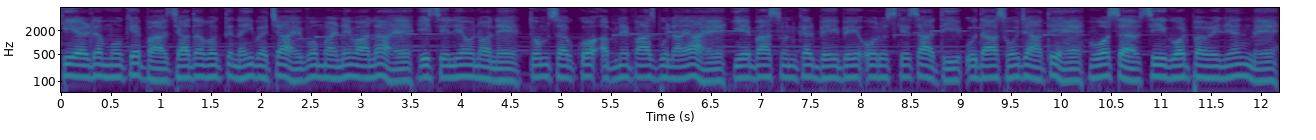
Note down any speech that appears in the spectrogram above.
कि एल्डर मुँह के पास ज़्यादा वक्त नहीं बचा है। वो मरने वाला है, इसीलिए उन्होंने तुम सबको अपने पास बुलाया है। ये बात सुनकर बेबे और उसके साथी उदास हो जाते हैं। वो सब सी गोड पवेलियन में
